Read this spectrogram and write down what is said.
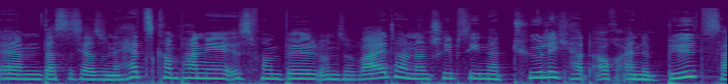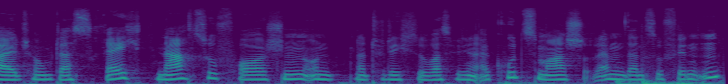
ähm, dass es ja so eine Hetzkampagne ist vom Bild und so weiter. Und dann schrieb sie, natürlich hat auch eine Bildzeitung das Recht nachzuforschen und natürlich sowas wie den Akutsmarsch ähm, dann zu finden.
